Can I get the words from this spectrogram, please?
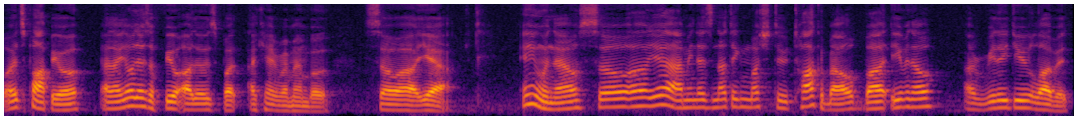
but it's popular, and I know there's a few others, but I can't remember. So, uh, yeah. Anyone else? So, uh, yeah, I mean, there's nothing much to talk about, but even though I really do love it.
